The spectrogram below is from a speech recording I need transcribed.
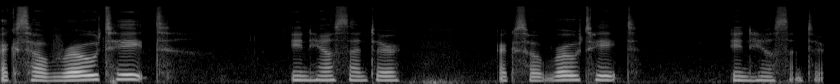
Exhale, rotate. Inhale, center. Exhale, rotate. Inhale, center.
